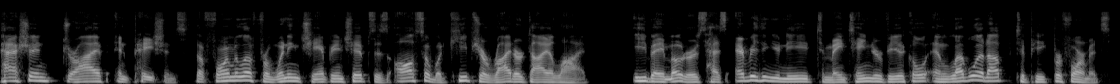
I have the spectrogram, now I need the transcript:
Passion, drive, and patience. The formula for winning championships is also what keeps your ride or die alive. eBay Motors has everything you need to maintain your vehicle and level it up to peak performance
